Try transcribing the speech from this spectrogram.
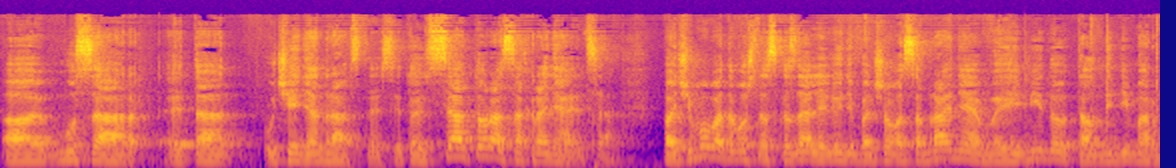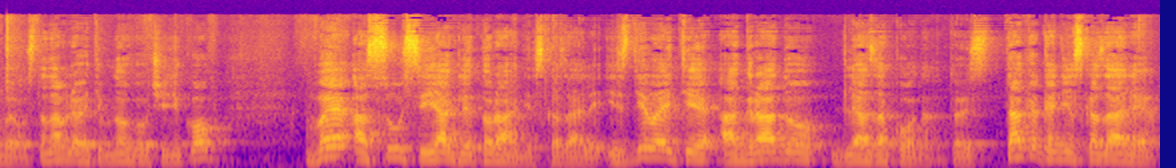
э, Мусар, это учения нравственности. То есть вся Тора сохраняется. Почему? Потому что сказали люди Большого Собрания, в Эмиду Талмиди Марбе, устанавливайте много учеников, в Асу Сияг для Тора, они сказали, и сделайте ограду для закона. То есть, так как они сказали,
